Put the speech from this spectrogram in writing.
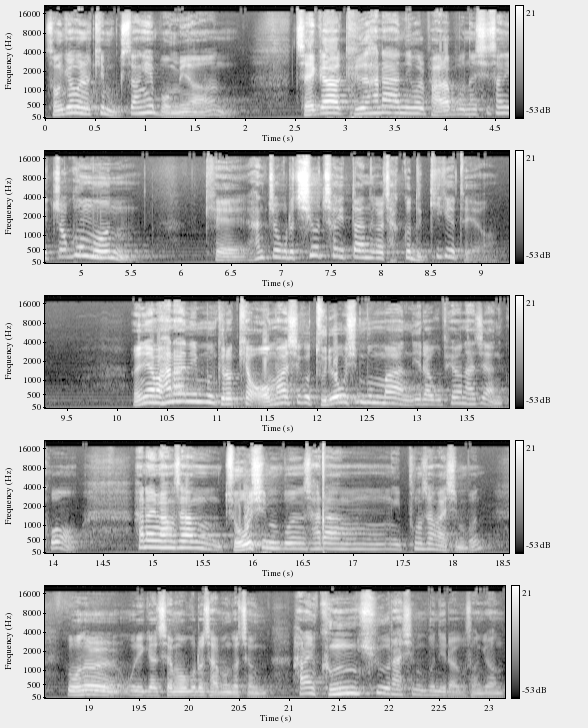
성경을 이렇게 묵상해 보면 제가 그 하나님을 바라보는 시선이 조금은 이렇게 한쪽으로 치우쳐 있다는 걸 자꾸 느끼게 돼요. 왜냐하면 하나님은 그렇게 엄하시고 두려우신 분만이라고 표현하지 않고 하나님 항상 좋으신 분, 사랑이 풍성하신 분, 오늘 우리가 제목으로 잡은 것처럼 하나님 긍휼하신 분이라고 성경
